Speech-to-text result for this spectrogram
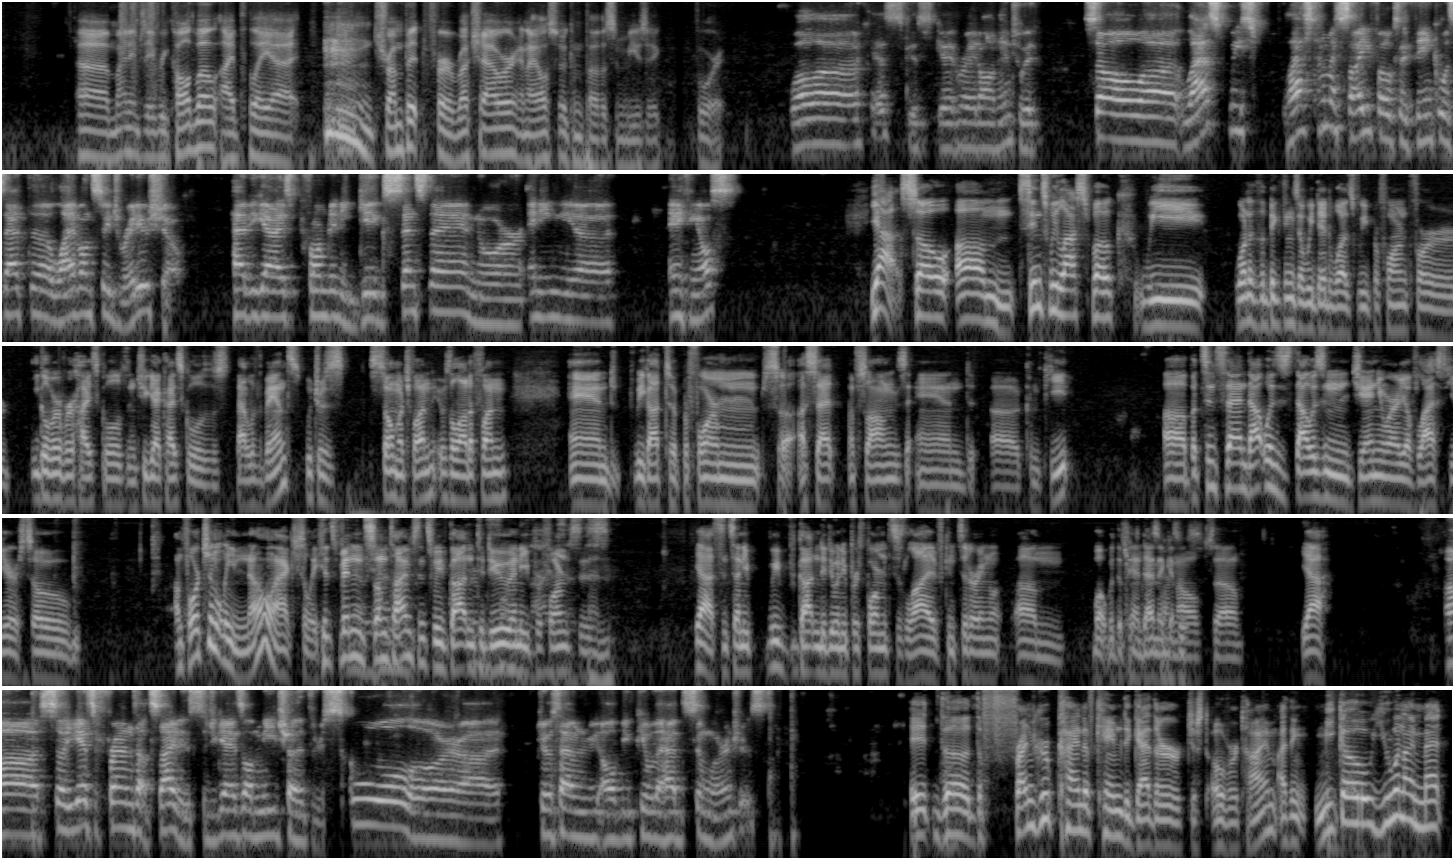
Uh, my name's Avery Caldwell. I play uh, trumpet for Rush Hour, and I also compose some music for it. Well, uh, let's just get right on into it. So uh, last we last time I saw you folks, I think was at the live on stage radio show. Have you guys performed any gigs since then, or any uh, anything else? Yeah, so um, since we last spoke, we one of the big things that we did was we performed for Eagle River High School's and Chugach High School's Battle of the Bands, which was so much fun. It was a lot of fun, and we got to perform a set of songs and uh, compete. Uh, but since then, that was that was in January of last year. So, unfortunately, no. Actually, it's been Yeah, some haven't- time since we've gotten to do any performances. Yeah, since any we've gotten to do any performances live, considering um what with the pandemic and all. So, yeah. Uh, so you guys are friends outside of this. Did you guys all meet each other through school, or uh, just happen to be, all be people that had similar interests? it the the friend group kind of came together just over time. I think Miko, you and I met.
